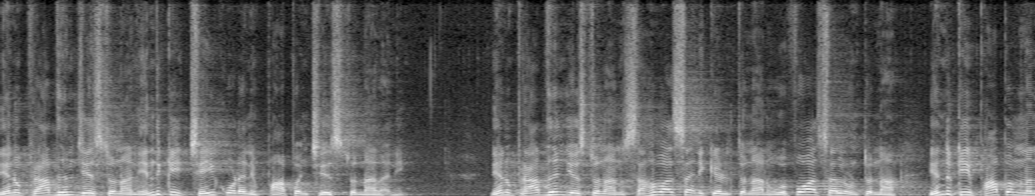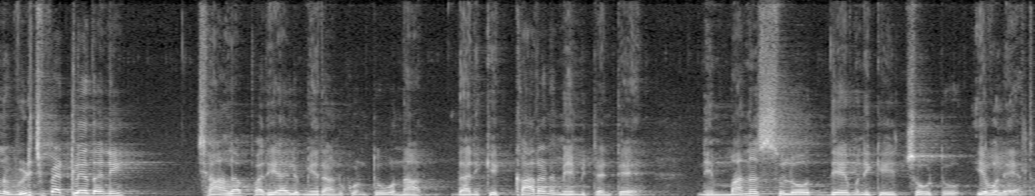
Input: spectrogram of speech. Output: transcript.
నేను ప్రార్థన చేస్తున్నాను ఎందుకు చేయకూడని పాపం చేస్తున్నానని? నేను ప్రార్థన చేస్తున్నాను సహవాసానికి వెళ్తున్నాను ఉపవాసాలు ఉంటున్నాను ఎందుకు ఈ పాపం నన్ను విడిచిపెట్టలేదని? చాలా పర్యాలు మీరు అనుకుంటూ ఉన్నారు. దానికి కారణం ఏమిటంటే నీ మనస్సులో దేవునికి చోటు ఇవ్వలేదు.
